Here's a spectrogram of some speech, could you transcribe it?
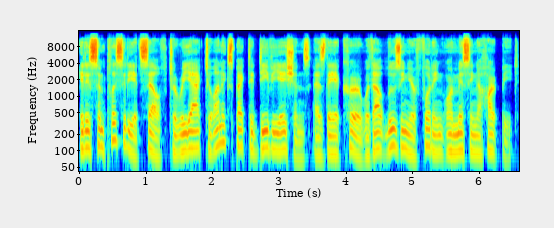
it is simplicity itself to react to unexpected deviations as they occur without losing your footing or missing a heartbeat.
